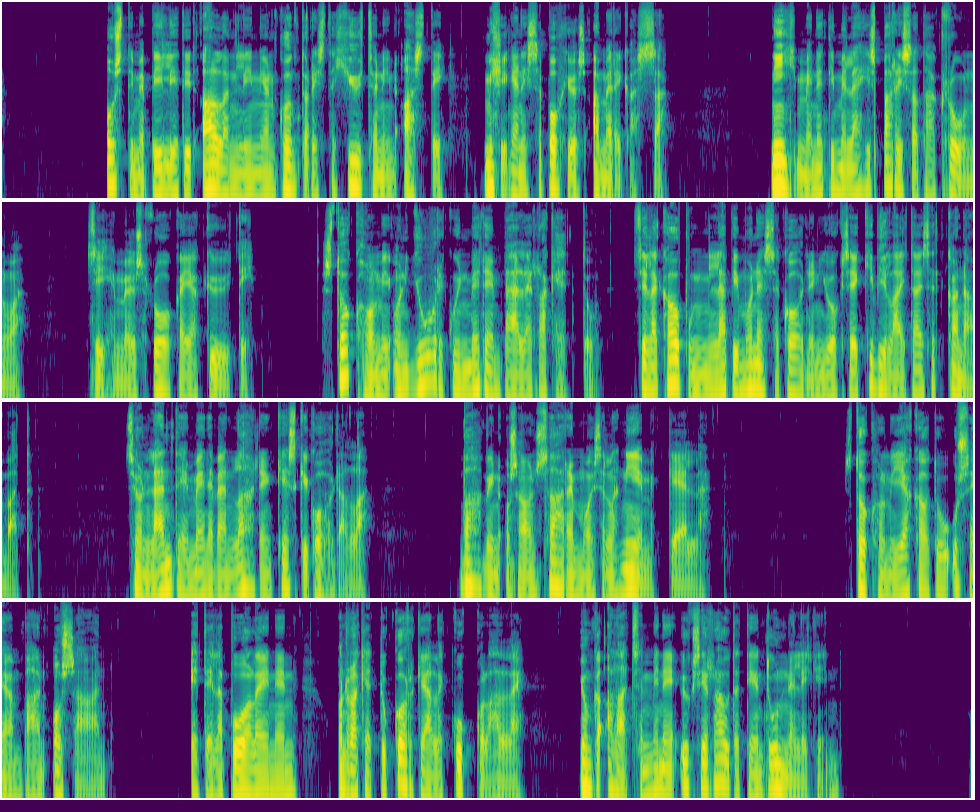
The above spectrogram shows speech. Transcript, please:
Ostimme piljetit Allan linjan konttorista Houghtonin asti Michiganissa Pohjois-Amerikassa. Niihin menetimme lähes parisataa kruunua. Siihen myös ruoka ja kyyti. Stockholmi on juuri kuin veden päälle rakettu, sillä kaupungin läpi monessa kohden juoksee kivilaitaiset kanavat. Se on länteen menevän lahden keskikohdalla. Vahvin osa on saarenmoisella niemekkeellä. Stockholmi jakautuu useampaan osaan. Eteläpuoleinen on rakettu korkealle kukkulalle, jonka alatse menee yksi rautatien tunnelikin.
